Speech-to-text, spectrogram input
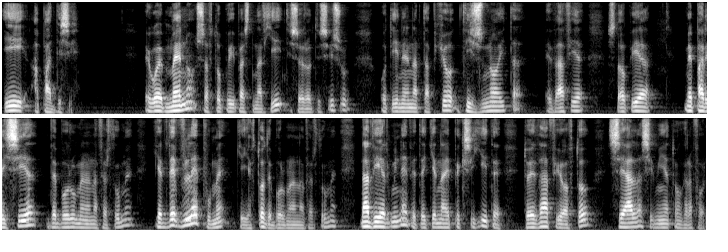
η απάντηση. Εγώ εμένω σε αυτό που είπα στην αρχή της ερώτησής σου ότι είναι ένα από τα πιο δυσνόητα εδάφια στα οποία με παρησία δεν μπορούμε να αναφερθούμε γιατί δεν βλέπουμε, και γι' αυτό δεν μπορούμε να αναφερθούμε, να διερμηνεύεται και να επεξηγείται το εδάφιο αυτό σε άλλα σημεία των γραφών.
